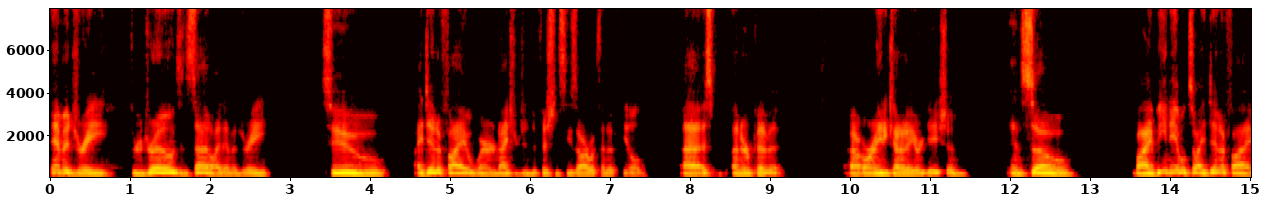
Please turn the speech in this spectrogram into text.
imagery through drones and satellite imagery to identify where nitrogen deficiencies are within a field uh, under pivot uh, or any kind of irrigation. And so by being able to identify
